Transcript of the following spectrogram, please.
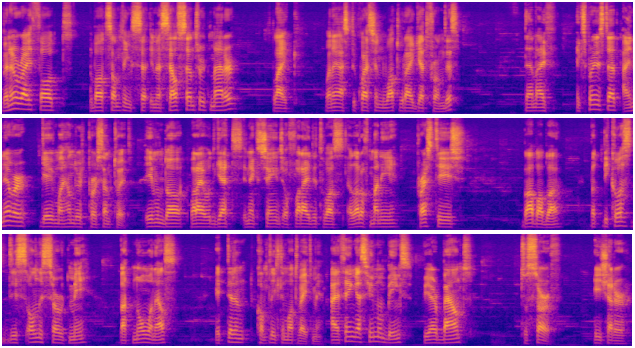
Whenever I thought about something in a self-centered manner, like when I asked the question, what would I get from this? Then I've experienced that I never gave my 100% to it. Even though what I would get in exchange of what I did was a lot of money, prestige, blah blah blah. But because this only served me, but no one else, it didn't completely motivate me. I think as human beings, we are bound to serve each other,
